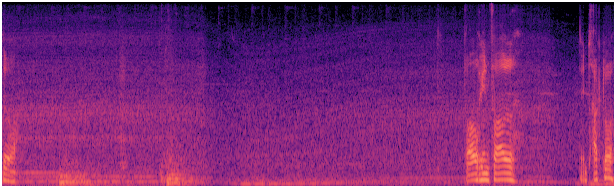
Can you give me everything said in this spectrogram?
So. Brauche auf jeden Fall den Traktor.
